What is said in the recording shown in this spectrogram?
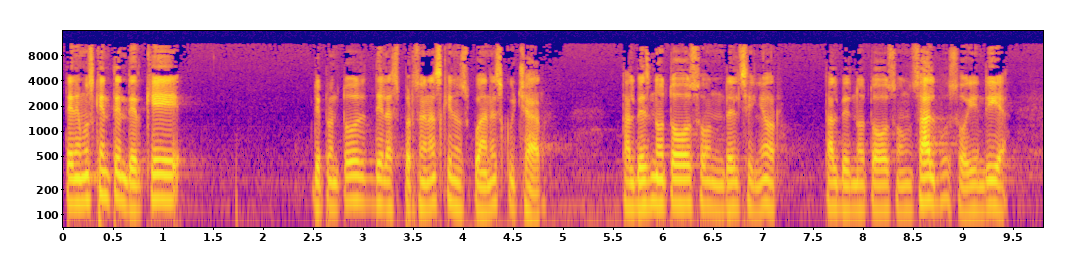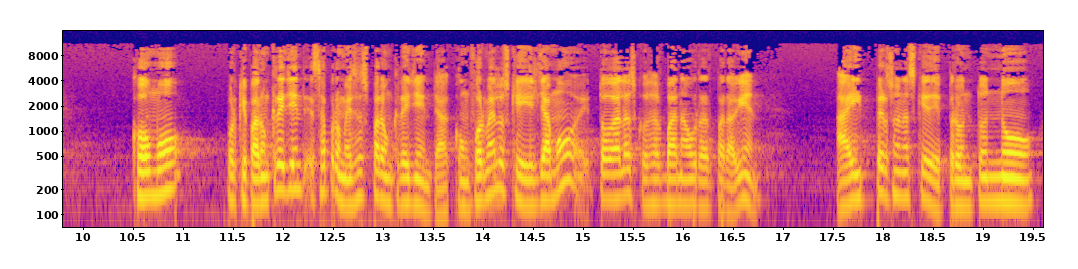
Tenemos que entender que de pronto de las personas que nos puedan escuchar, tal vez no todos son del Señor, tal vez no todos son salvos hoy en día. ¿Cómo? Porque para un creyente, esta promesa es para un creyente, ¿ah? conforme a los que Él llamó, eh, todas las cosas van a obrar para bien. Hay personas que de pronto no,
